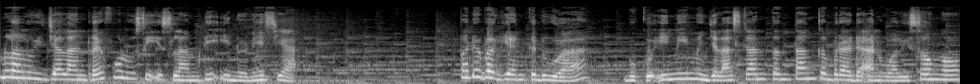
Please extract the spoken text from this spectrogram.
melalui jalan revolusi Islam di Indonesia. Pada bagian kedua, buku ini menjelaskan tentang keberadaan Wali Songo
